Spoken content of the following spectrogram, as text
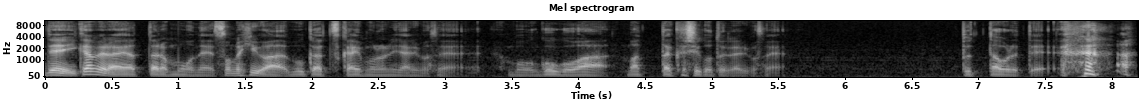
で胃カメラやったらもうねその日は僕は使い物になりません。もう午後は全く仕事になりません。ぶっ倒れて。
